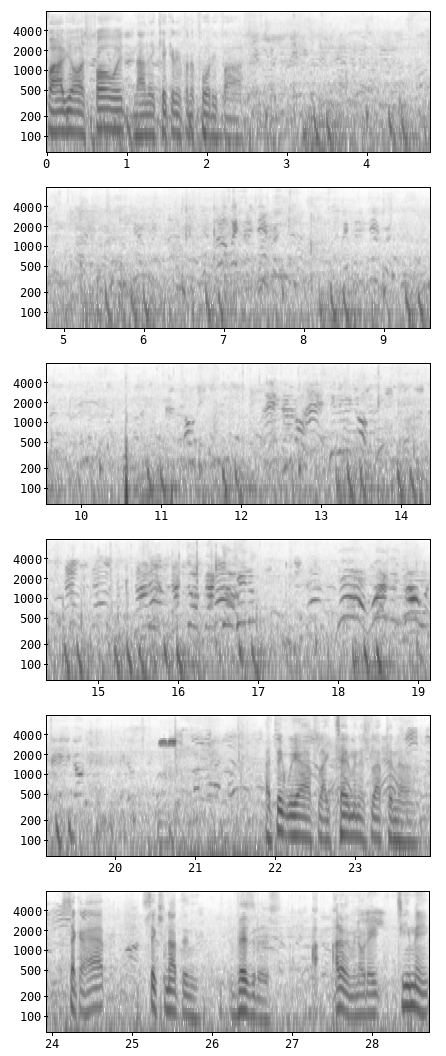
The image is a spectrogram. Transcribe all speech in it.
five yards forward. Now they're kicking it from the 45. I think we have like 10 minutes left in the second half. Six nothing visitors. I, I don't even know their teammate.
